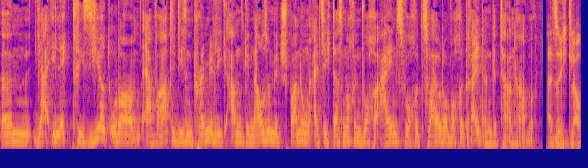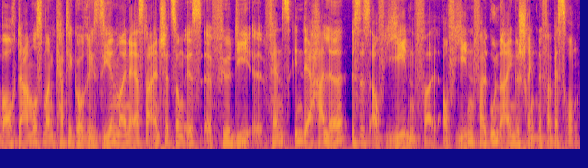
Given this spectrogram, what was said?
ähm, ja elektrisiert oder erwarte diesen Premier League Abend genauso mit Spannung, als ich das noch in Woche 1, Woche 2 oder Woche 3 dann getan habe. Also ich glaube, auch da muss man kategorisieren. Meine erste Einschätzung ist, äh, für die äh, Fans in der Halle ist es auf jeden Fall, auf jeden Fall uneingeschränkt eine Verbesserung,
